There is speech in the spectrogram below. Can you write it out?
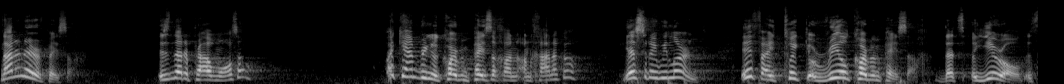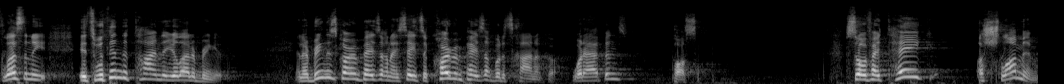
Not an Erev Pesach. Isn't that a problem also? I can't bring a korban Pesach on, on Hanukkah. Yesterday we learned. If I took a real korban Pesach, that's a year old, it's less than a, it's within the time that you're allowed to bring it. And I bring this korban Pesach and I say it's a korban Pesach, but it's Hanukkah. What happens? Possible. So if I take a shlamim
